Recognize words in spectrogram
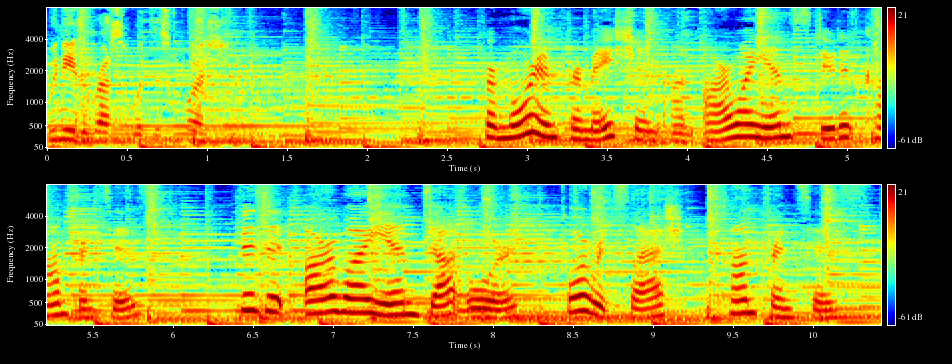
We need to wrestle with this question. For more information on RYM student conferences, visit rym.org forward slash conferences.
